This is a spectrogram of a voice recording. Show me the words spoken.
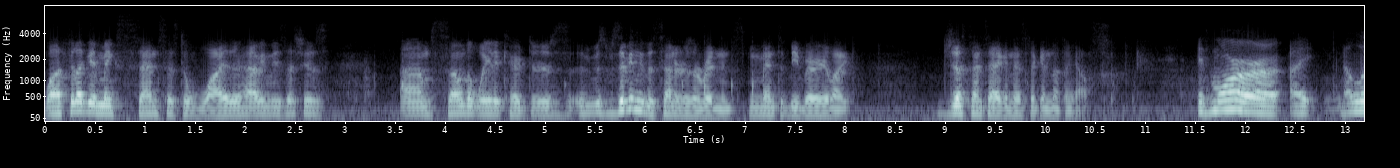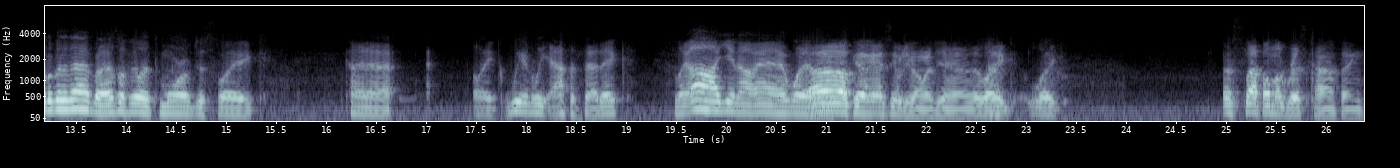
well, I feel like it makes sense as to why they're having these issues. Um, some of the way the characters, specifically the senators, are written, it's meant to be very like just antagonistic and nothing else. it's more I a little bit of that, but I also feel it's more of just like kind of like weirdly apathetic. Like ah, you know, eh, whatever. Ah, okay, okay, I see what you're going with. Yeah, they're like like a slap on the wrist kind of thing.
